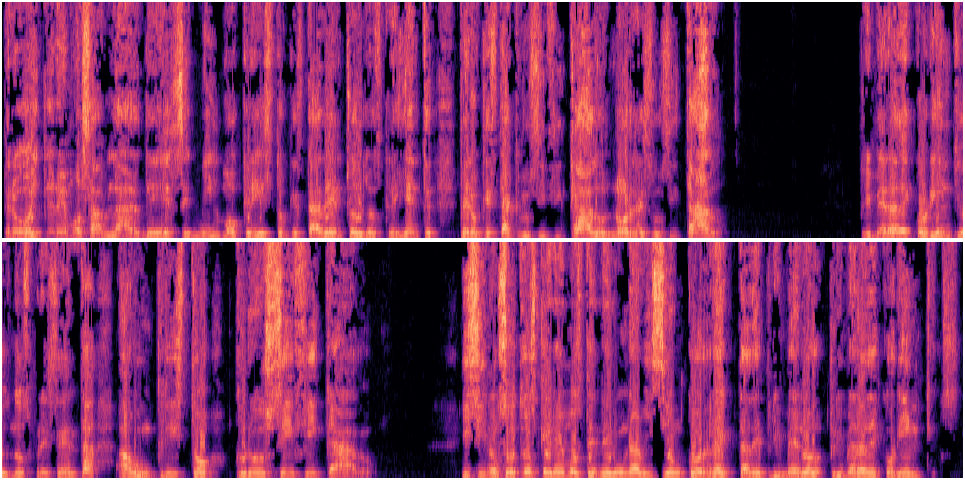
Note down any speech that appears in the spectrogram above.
Pero hoy queremos hablar de ese mismo Cristo que está dentro de los creyentes, pero que está crucificado, no resucitado. Primera de Corintios nos presenta a un Cristo crucificado. Y si nosotros queremos tener una visión correcta de primero, Primera de Corintios,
